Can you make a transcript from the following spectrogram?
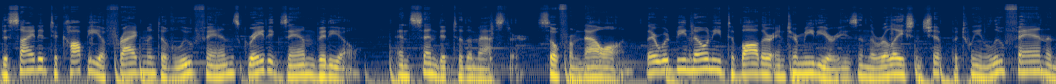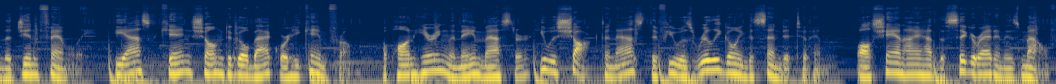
decided to copy a fragment of Lu Fan's great exam video and send it to the master. So from now on, there would be no need to bother intermediaries in the relationship between Lu Fan and the Jin family. He asked Qiang Shong to go back where he came from. Upon hearing the name master, he was shocked and asked if he was really going to send it to him. While Shanhai had the cigarette in his mouth,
